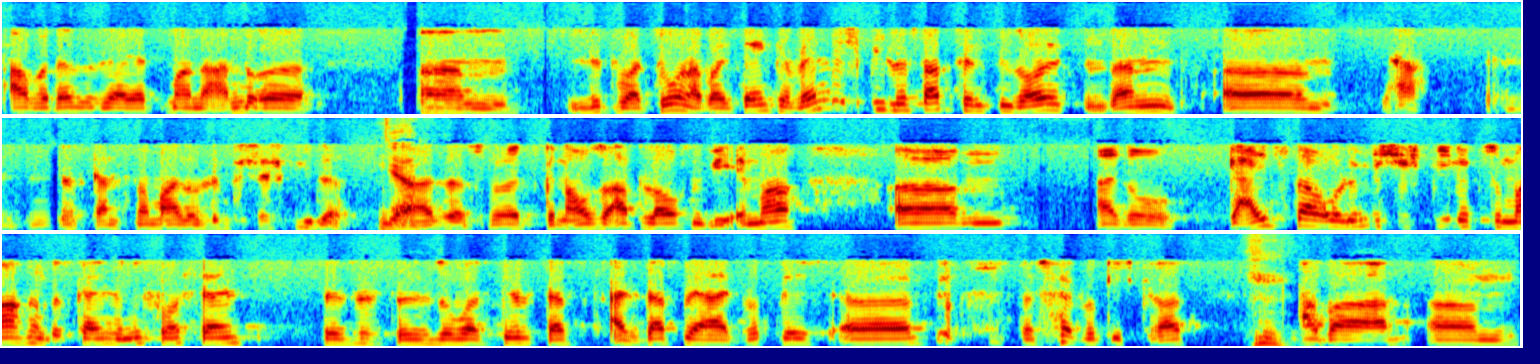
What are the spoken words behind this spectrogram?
Aber das ist ja jetzt mal eine andere ähm, Situation. Aber ich denke, wenn die Spiele stattfinden sollten, dann ähm, ja, sind das ganz normale Olympische Spiele. Ja. also es wird genauso ablaufen wie immer. Ähm, also Geister-Olympische Spiele zu machen, das kann ich mir nicht vorstellen, dass es, dass es sowas gibt. Das, also das wäre halt wirklich, äh, das wäre wirklich krass. Hm. Aber ähm,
